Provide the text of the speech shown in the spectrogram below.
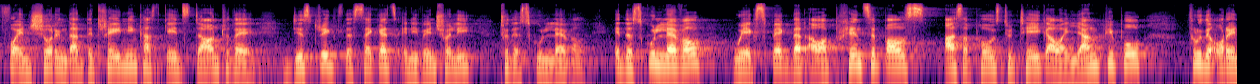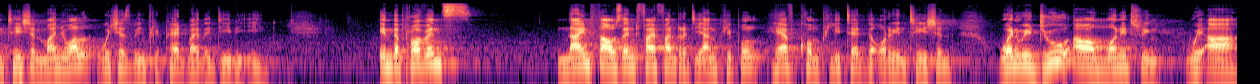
for ensuring that the training cascades down to the districts, the circuits, and eventually to the school level. At the school level, we expect that our principals are supposed to take our young people through the orientation manual, which has been prepared by the DBE. In the province, 9,500 young people have completed the orientation. When we do our monitoring, we are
